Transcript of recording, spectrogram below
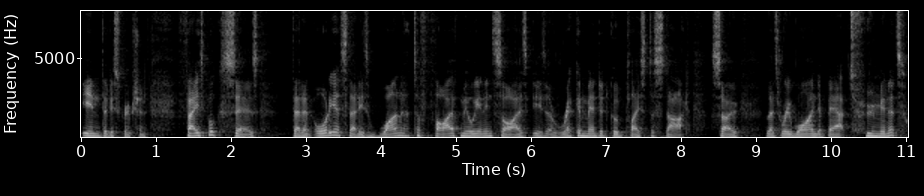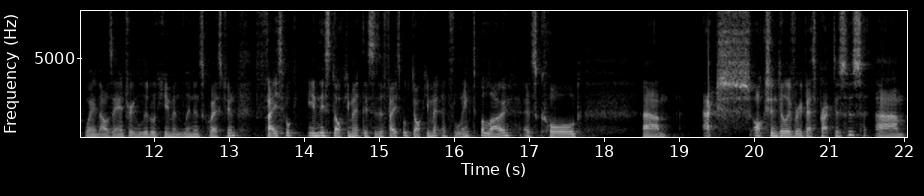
in the description. Facebook says that an audience that is 1 to 5 million in size is a recommended good place to start. So let's rewind about two minutes when I was answering Little Human Linen's question. Facebook, in this document, this is a Facebook document, it's linked below. It's called um, Auction Delivery Best Practices. Um,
